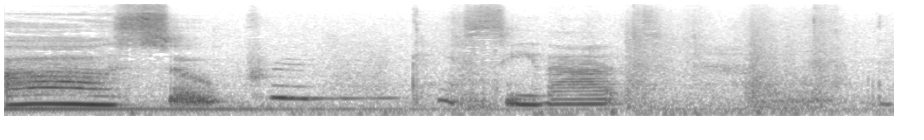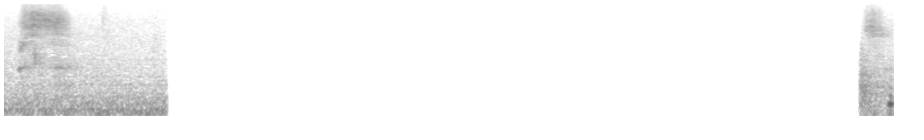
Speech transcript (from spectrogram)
Oh, so pretty. Can you see that? Oops. So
